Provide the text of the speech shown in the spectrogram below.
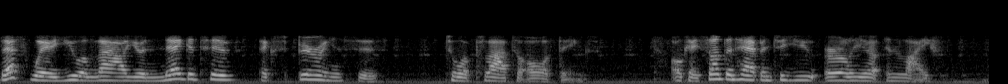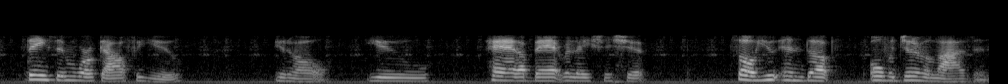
That's where you allow your negative experiences to apply to all things. Okay, something happened to you earlier in life. Things didn't work out for you. You know, you had a bad relationship. So you end up overgeneralizing.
